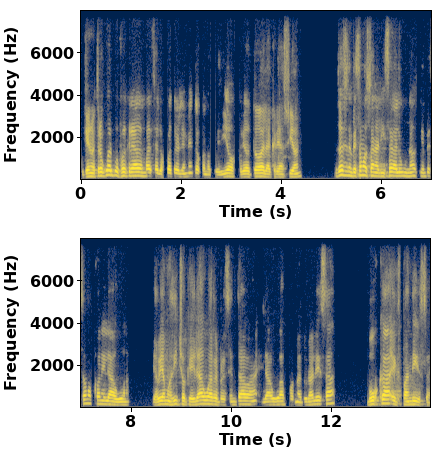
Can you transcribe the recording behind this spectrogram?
Y que nuestro cuerpo fue creado en base a los cuatro elementos con los que Dios creó toda la creación. Entonces empezamos a analizar algunos y empezamos con el agua. Y habíamos dicho que el agua representaba, el agua por naturaleza, busca expandirse.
